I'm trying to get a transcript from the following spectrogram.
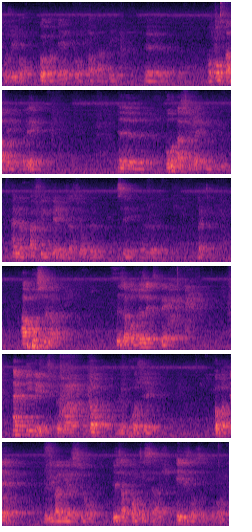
projets dont Corotel, dont on va parler, euh, parler mes collègues, euh, pour assurer un impact et une pérennisation de ces euh, activités. Alors pour cela, nous avons deux experts impliqués justement dans le projet Corotel, de l'évaluation des apprentissages et des enseignements.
